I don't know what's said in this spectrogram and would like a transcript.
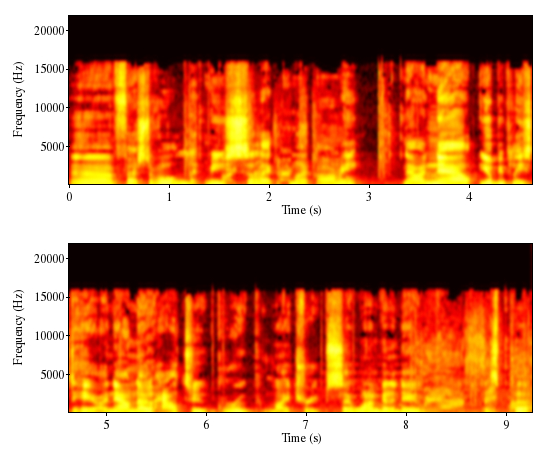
Uh, first of all, let me select my army. Now, I now, you'll be pleased to hear, I now know how to group my troops. So what I'm going to do is put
